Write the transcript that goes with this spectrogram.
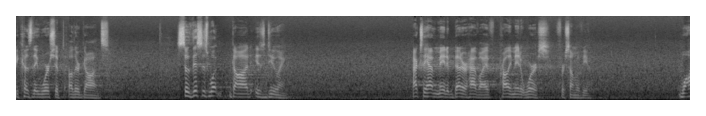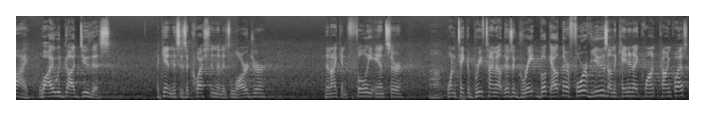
because they worshiped other gods. So, this is what God is doing. I Actually, haven't made it better, have I? I've probably made it worse for some of you. Why? Why would God do this? Again, this is a question that is larger than I can fully answer uh, want to take a brief time out. There's a great book out there, Four Views on the Canaanite Conquest.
